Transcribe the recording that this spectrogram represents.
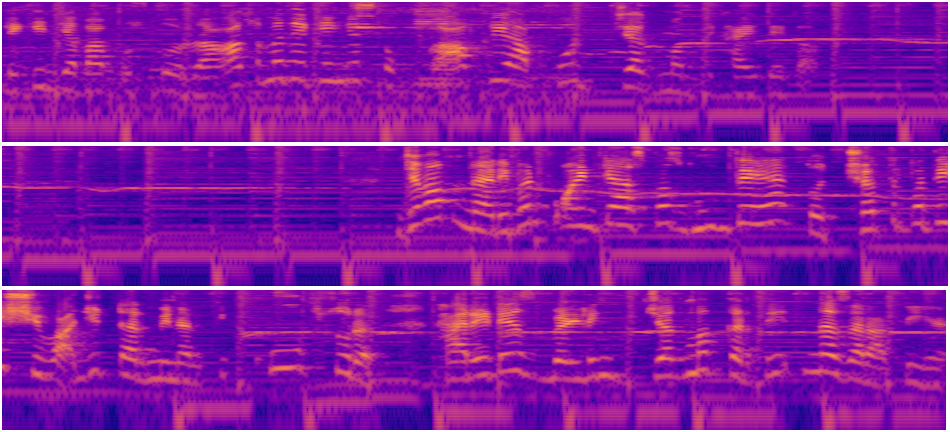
लेकिन जब आप उसको रात में देखेंगे तो काफ़ी आपको जगमग दिखाई देगा। जब आप नरीमन पॉइंट के आसपास घूमते हैं तो छत्रपति शिवाजी टर्मिनल की खूबसूरत हेरिटेज बिल्डिंग जगमग करती नज़र आती है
